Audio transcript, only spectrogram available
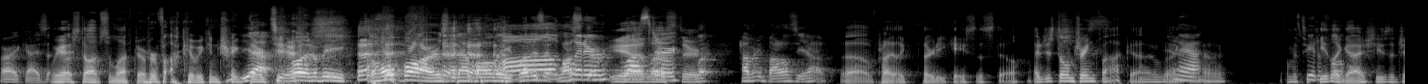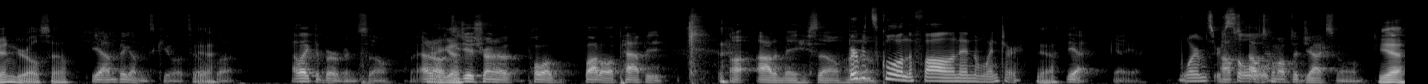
All right, guys. we still have some leftover vodka we can drink yeah. there too Oh, it'll be the whole bar is gonna have all the what is it? Luster? glitter. yeah Luster. luster. Lu- How many bottles do you have? Uh, probably like 30 cases still. I just don't drink vodka. I'm, like, Yeah. I'm, a, I'm a It's tequila beautiful. guy. She's a gin girl, so Yeah, I'm big on the tequila too, Yeah. but I like the bourbon. So I don't There know. go. DJ's trying to pull a bottle of Pappy uh, out of me. So Bourbon's cool in the fall and in the winter. yeah, Yeah, yeah, yeah. Warms your I'll, soul. I'll come up to Jacksonville. yeah.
